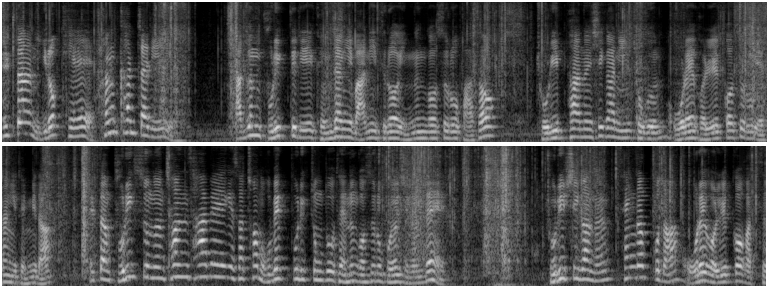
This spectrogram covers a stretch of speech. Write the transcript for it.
일단 이렇게 한 칸짜리 작은 브릭들이 굉장히 많이 들어있는 것으로 봐서 조립하는 시간이 조금 오래 걸릴 것으로 예상이 됩니다. 일단 브릭 수는 1400에서 1500 브릭 정도 되는 것으로 보여지는데 조립 시간은 생각보다 오래 걸릴 것 같은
